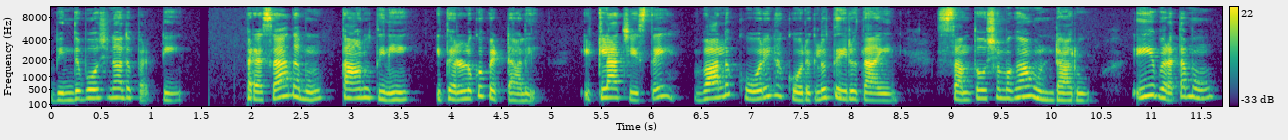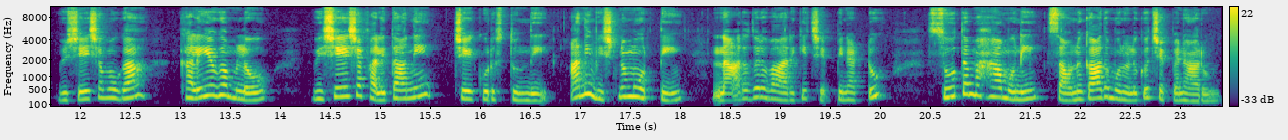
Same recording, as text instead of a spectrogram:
విందు భోజనాలు పట్టి ప్రసాదము తాను తిని ఇతరులకు పెట్టాలి. ఇట్లా చేస్తే వాళ్ళు కోరిన కోరికలు తీరుతాయి. సంతోషముగా ఉంటారు. ఈ వ్రతము విశేషముగా కలియుగంలో విశేష ఫలితాన్ని చేకూరుస్తుంది అని విష్ణుమూర్తి నారదుల వారికి చెప్పినట్టు సూత మహాముని మునులకు చెప్పినారు.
